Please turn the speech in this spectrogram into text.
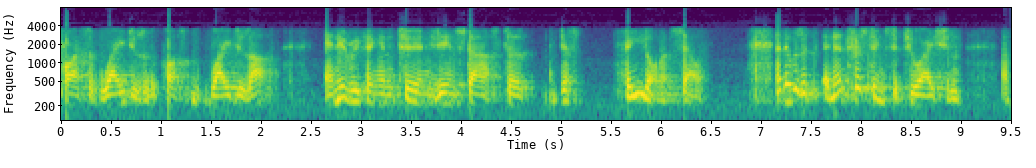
price of wages or the cost of wages up, and everything in turn then starts to just feed on itself. And there was a, an interesting situation a,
